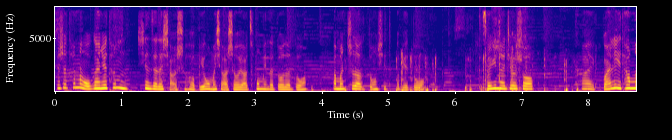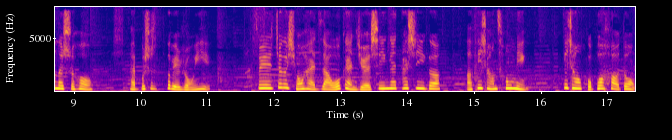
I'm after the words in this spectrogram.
就是他们，我感觉他们现在的小时候比我们小时候要聪明的多得多，他们知道的东西特别多，所以呢，就是说，哎，管理他们的时候还不是特别容易，所以这个熊孩子啊，我感觉是应该他是一个呃非常聪明、非常活泼好动，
